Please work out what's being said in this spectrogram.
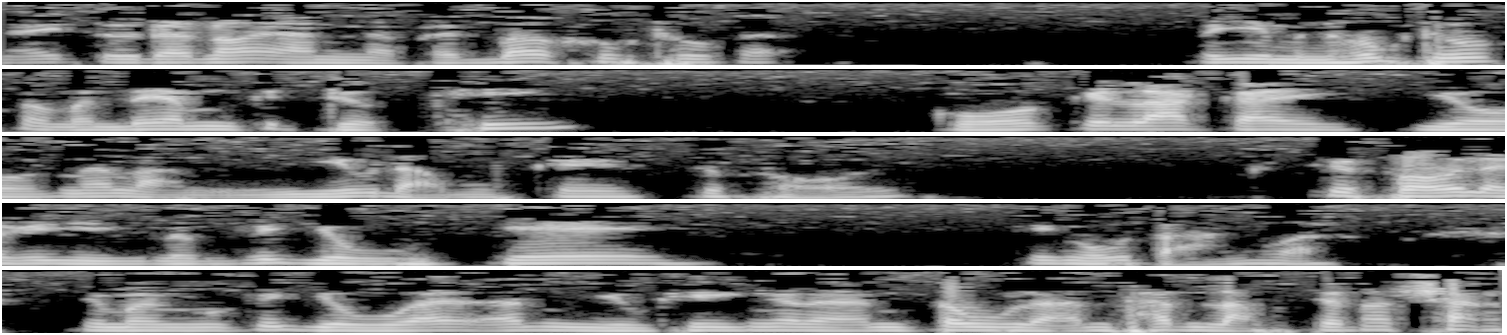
Nãy tôi đã nói anh là phải bớt hút thuốc á. Bởi vì mình hút thuốc là mình đem cái trượt khí của cái lá cây vô, nó làm nhiễu động cái cái phổi. Cái phổi là cái gì? Là cái dù che cái ngũ tạng mà nhưng mà cái dù anh nhiều khi nghe là anh tu là anh thanh lọc cho nó sáng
